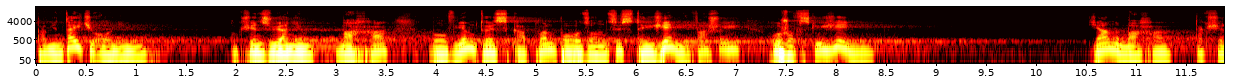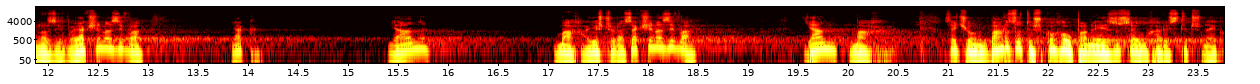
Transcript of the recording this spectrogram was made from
pamiętajcie o nim, o księdzu Janie Macha, bowiem to jest kapłan pochodzący z tej ziemi, waszej chorzowskiej ziemi. Jan Macha, tak się nazywa. Jak się nazywa? Jak? Jan Macha. Jeszcze raz, jak się nazywa? Jan Macha. Słuchajcie, on bardzo też kochał Pana Jezusa Eucharystycznego.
